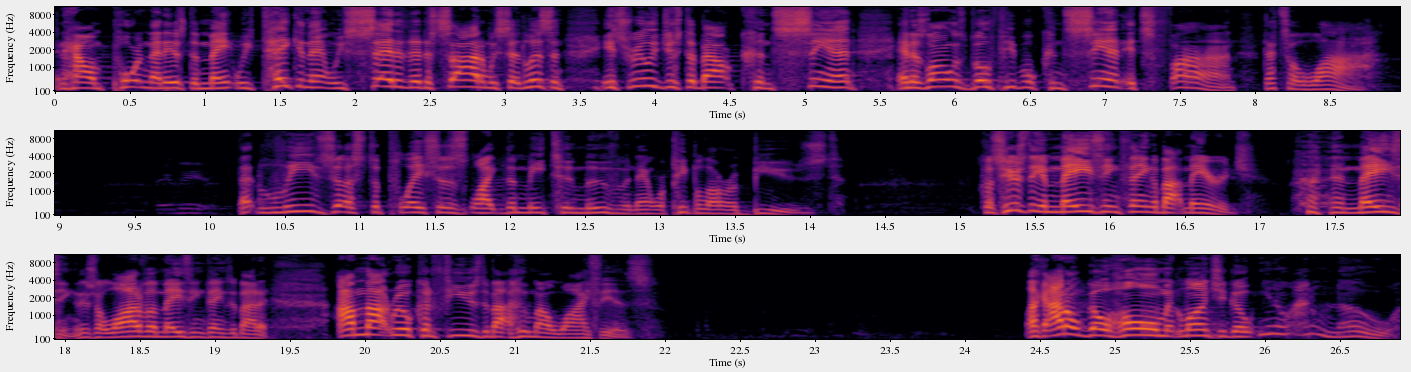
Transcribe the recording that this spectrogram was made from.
and how important that is to make. We've taken that, we've set it aside, and we said, listen, it's really just about consent. And as long as both people consent, it's fine. That's a lie. Amen. That leads us to places like the Me Too movement now where people are abused. Because here's the amazing thing about marriage amazing. There's a lot of amazing things about it. I'm not real confused about who my wife is. Like, I don't go home at lunch and go, you know, I don't know.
